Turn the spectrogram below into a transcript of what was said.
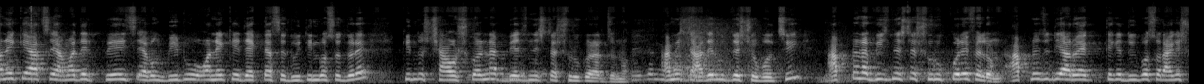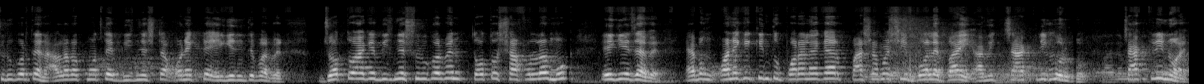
অনেকে আছে আমাদের পেজ এবং ভিডিও অনেকে দেখতে আছে দুই, তিন বছর ধরে, কিন্তু সাহস করে না বিজনেসটা শুরু করার জন্য। আমি তাদের উদ্দেশ্য বলছি, আপনারা বিজনেসটা শুরু করে ফেলুন। আপনি যদি আরও এক থেকে দুই বছর আগে শুরু করতেন আল্লাহ রকমতে বিজনেসটা অনেকটা এগিয়ে নিতে পারবেন। যত আগে বিজনেস শুরু করবেন, তত সাফল্যের মুখ এগিয়ে যাবে। এবং অনেকে কিন্তু পড়ালেখার পাশাপাশি বলে, ভাই, আমি চাকরি করব। চাকরি নয়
